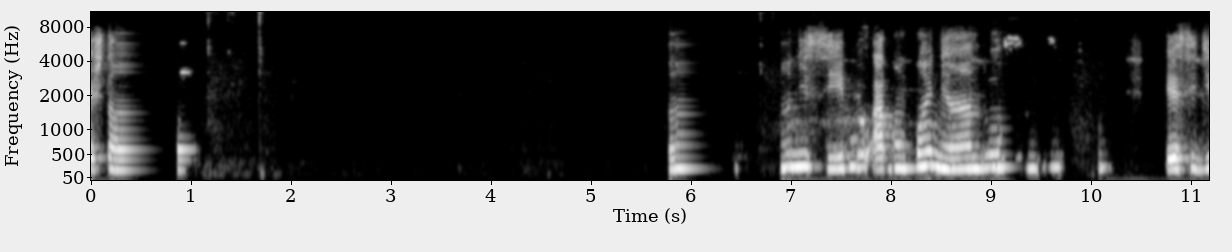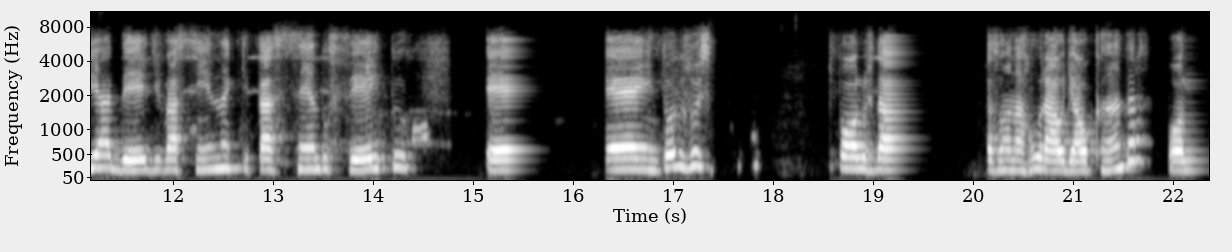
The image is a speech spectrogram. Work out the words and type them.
estão município acompanhando esse dia D de vacina que está sendo feito é, é, em todos os polos da zona rural de Alcântara, polos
